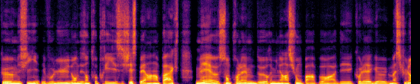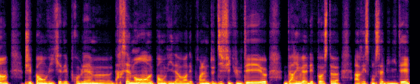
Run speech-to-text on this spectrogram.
que mes filles évoluent dans des entreprises, j'espère à impact, mais euh, sans problème de rémunération par rapport à des collègues masculins. J'ai pas envie qu'il y ait des problèmes d'harcèlement, pas envie d'avoir des problèmes de difficulté d'arriver à des postes à responsabilité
